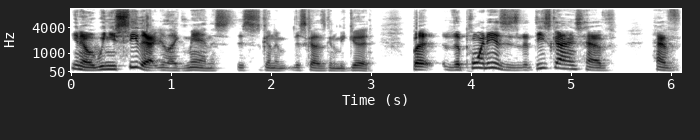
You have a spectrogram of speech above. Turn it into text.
you know, when you see that, you're like, man, this this is gonna this guy's gonna be good. But the point is, is that these guys have have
